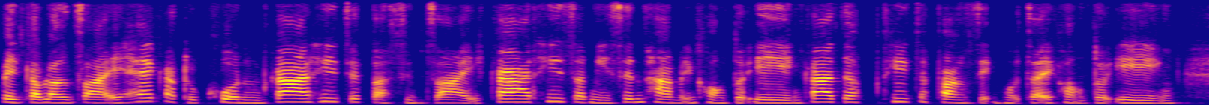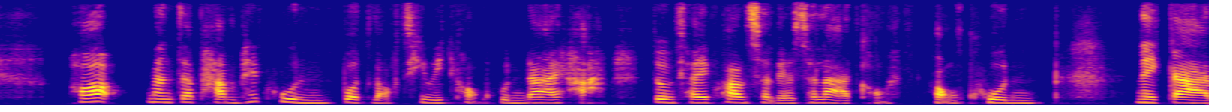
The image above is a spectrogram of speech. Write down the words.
เป็นกำลังใจให้กับทุกคนกล้าที่จะตัดสินใจกล้าที่จะมีเส้นทางเป็นของตัวเองกล้าจะที่จะฟังเสียงหัวใจของตัวเอง เพราะมันจะทำให้คุณปลดล็อกชีวิตของคุณได้ค่ะ จงใช้ความเฉลียวฉลาดของของคุณ ในการ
